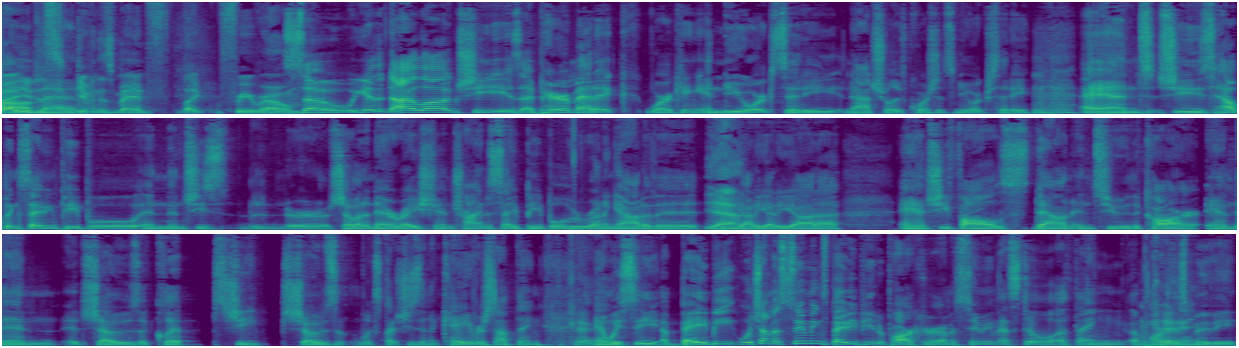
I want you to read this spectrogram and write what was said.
Oh, you're just man. giving this man like free roam. so we get the dialogue. She is a paramedic working in New York City. Naturally, of course, it's New York City. Mhm. And she's helping saving people. And then she's er, showing a narration, trying to save people who are running out of it. Yeah. Yada, yada, yada. And she falls down into the car. And then it shows a clip. She shows it looks like she's in a cave or something. Okay. And we see a baby, which I'm assuming is baby Peter Parker. I'm assuming that's still a thing, a part of this movie.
